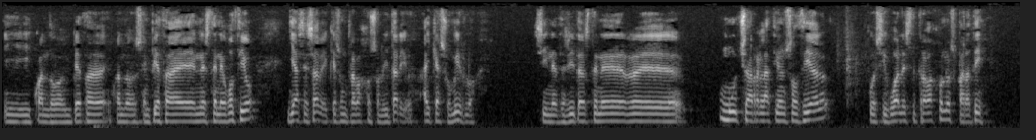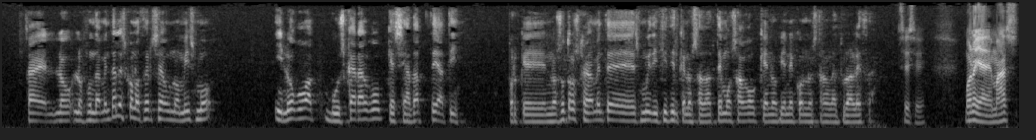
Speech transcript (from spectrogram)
y cuando empieza cuando se empieza en este negocio ya se sabe que es un trabajo solitario, hay que asumirlo. Si necesitas tener eh, mucha relación social, pues igual este trabajo no es para ti. O sea, lo, lo fundamental es conocerse a uno mismo y luego buscar algo que se adapte a ti. Porque nosotros generalmente es muy difícil que nos adaptemos a algo que no viene con nuestra naturaleza. Sí, sí. Bueno, y además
